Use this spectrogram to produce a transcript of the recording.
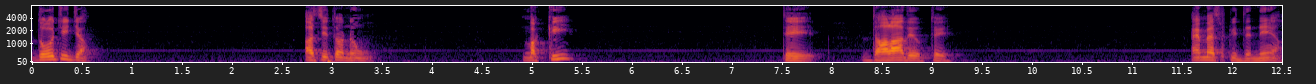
ਦੋ ਚੀਜ਼ਾਂ। ਅਸੀਂ ਤੁਹਾਨੂੰ ਮੱਕੀ ਤੇ ਦਾਲਾਂ ਦੇ ਉੱਤੇ ਐਮਐਸਪੀ ਦਿੰਨੇ ਆ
